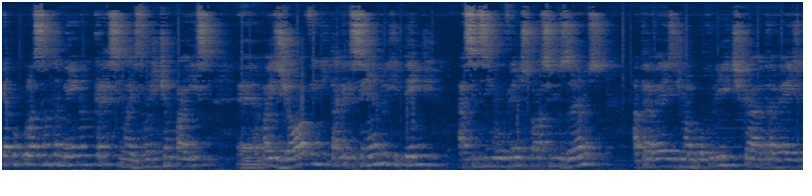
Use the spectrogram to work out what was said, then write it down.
e a população também não cresce mais. Então a gente é um país, é, um país jovem que está crescendo e que tende a se desenvolver nos próximos anos através de uma boa política, através de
